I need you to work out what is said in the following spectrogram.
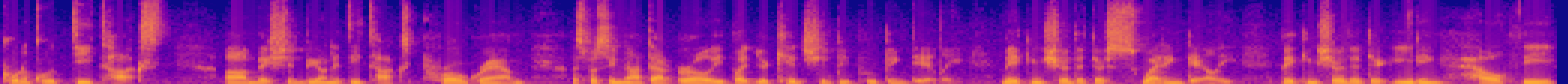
quote unquote detoxed. Um, they shouldn't be on a detox program, especially not that early, but your kids should be pooping daily, making sure that they're sweating daily, making sure that they're eating healthy,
